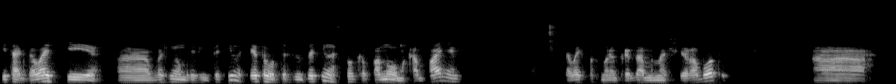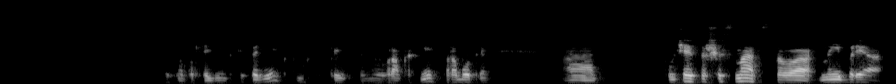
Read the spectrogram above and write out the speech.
Итак, давайте э, возьмем результативность. Это вот результативность только по новым компаниям. Давайте посмотрим, когда мы начали работать. На последние 30 дней, потому что, в принципе, мы в рамках месяца работаем. А, получается, 16 ноября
